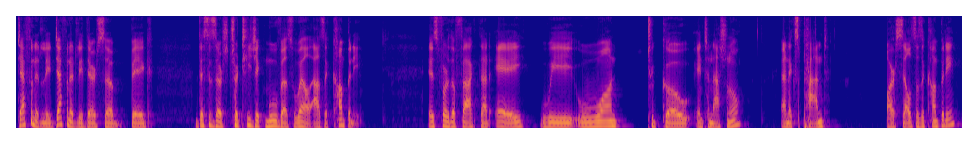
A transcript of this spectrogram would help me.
definitely, definitely there's a big, this is our strategic move as well as a company, is for the fact that A, we want to go international and expand ourselves as a company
